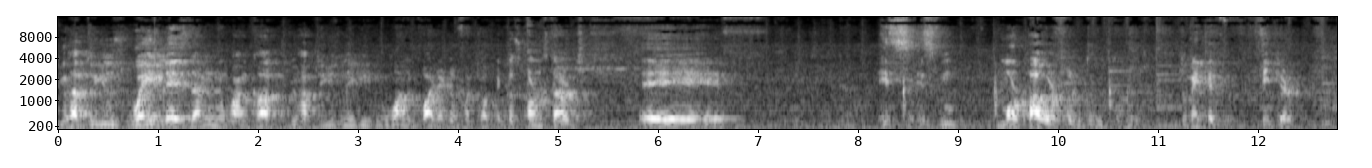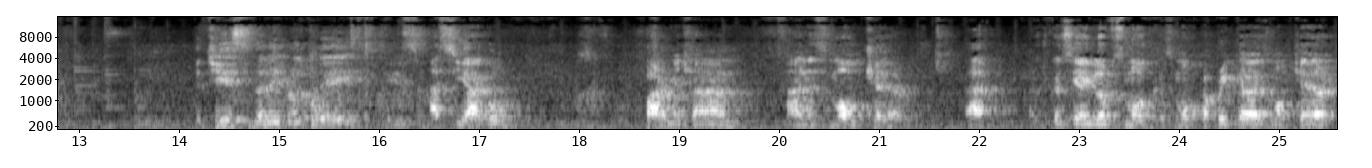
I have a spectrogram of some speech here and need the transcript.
you have to use way less than one cup. You have to use maybe one quarter of a cup because cornstarch uh, is, is more powerful to, to, to make it thicker. The cheese that I brought today is Asiago, Parmesan, and smoked cheddar. Uh, as you can see, I love smoke. Smoked paprika, smoked cheddar.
